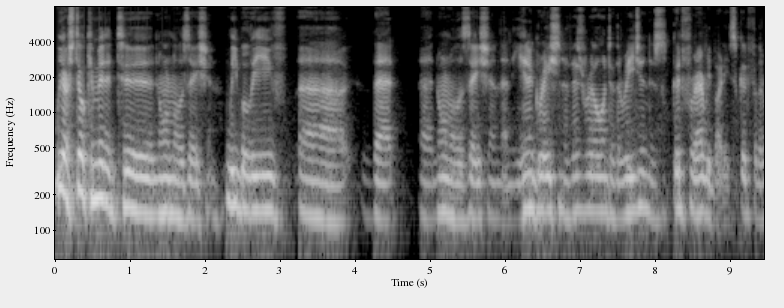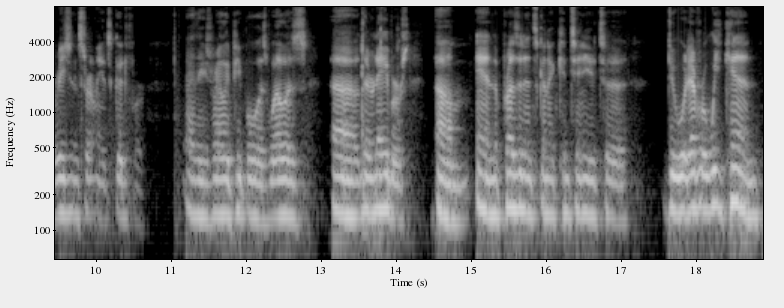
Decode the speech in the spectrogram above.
We are still committed to normalization. We believe uh, that uh, normalization and the integration of Israel into the region is good for everybody. It's good for the region. Certainly, it's good for uh, the Israeli people as well as uh, their neighbors. Um, and the president's going to continue to do whatever we can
